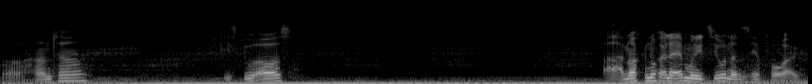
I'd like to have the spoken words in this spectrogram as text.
So, Hunter. Siehst du aus? Ah, noch genug LRM-Munition, das ist hervorragend.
